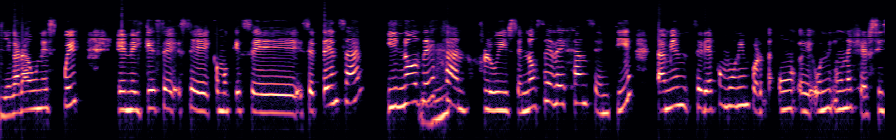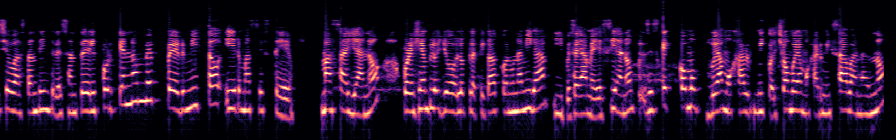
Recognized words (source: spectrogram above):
llegar a un squid, en el que se, se como que se, se tensan y no dejan fluirse, no se dejan sentir, también sería como un, eh, un, un, ejercicio bastante interesante del por qué no me permito ir más este más allá, ¿no? Por ejemplo, yo lo platicaba con una amiga y pues ella me decía, ¿no? Pues es que cómo voy a mojar mi colchón, voy a mojar mis sábanas, ¿no?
